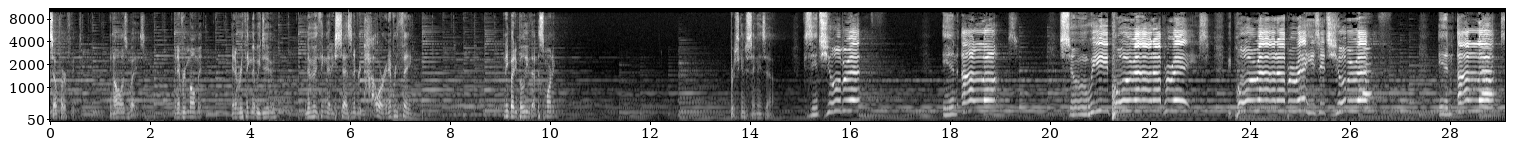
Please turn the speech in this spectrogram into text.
so perfect in all his ways, in every moment, in everything that we do, in everything that he says, in every power, in everything. Anybody believe that this morning? We're just going to sing these out. Because it's your breath in our lungs. So we pour out our praise. We pour out our praise. It's your breath in our lungs.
